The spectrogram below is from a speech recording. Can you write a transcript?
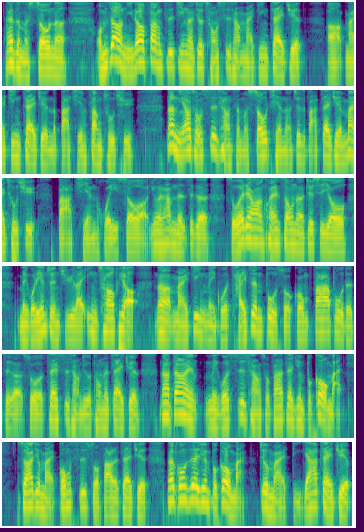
那怎么收呢？我们知道你要放资金呢，就从市场买进债券。啊，买进债券的，把钱放出去。那你要从市场怎么收钱呢？就是把债券卖出去，把钱回收啊。因为他们的这个所谓量化宽松呢，就是由美国联准局来印钞票，那买进美国财政部所公发布的这个所在市场流通的债券。那当然，美国市场所发债券不够买，所以他就买公司所发的债券。那公司债券不够买，就买抵押债券。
